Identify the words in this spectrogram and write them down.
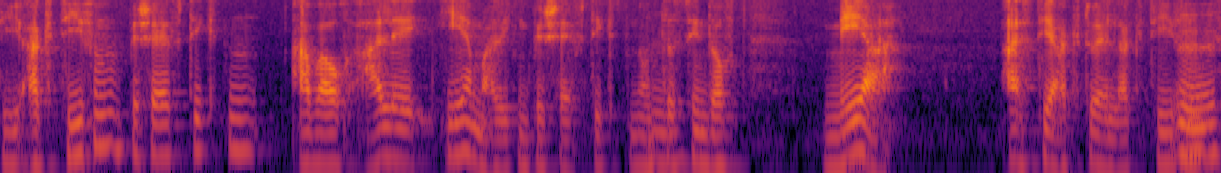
die aktiven Beschäftigten, aber auch alle ehemaligen Beschäftigten, und mhm. das sind oft mehr als die aktuell Aktiven,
